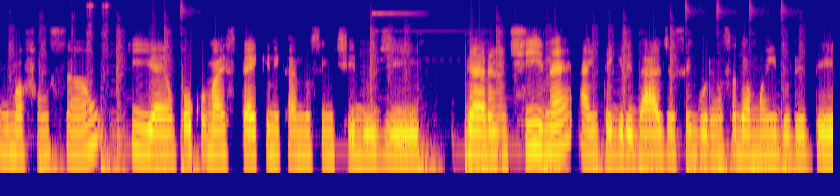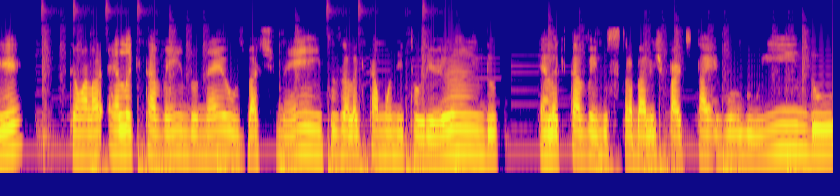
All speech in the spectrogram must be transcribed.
uma função que é um pouco mais técnica no sentido de garantir, né, a integridade, a segurança da mãe e do bebê. Então ela, ela que está vendo, né, os batimentos, ela que está monitorando, ela que está vendo se o trabalho de parto está evoluindo,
